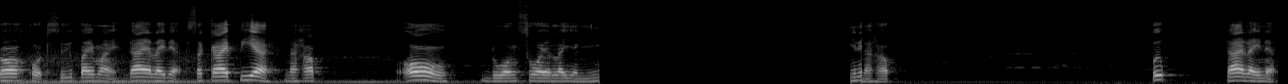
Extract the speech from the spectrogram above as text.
ก็กดซื้อไปใหม่ได้อะไรเนี่ยสกายเปียนะครับ โอ้ดวงซวยอะไรอย่างนี้นี่นะครับปึ๊บได้อะไรเนี่ย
